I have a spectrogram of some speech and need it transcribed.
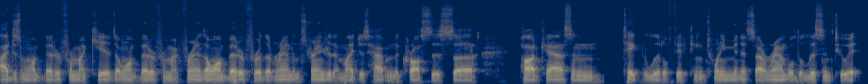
I just want better for my kids. I want better for my friends. I want better for the random stranger that might just happen to cross this uh, podcast and take the little 15, 20 minutes I ramble to listen to it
